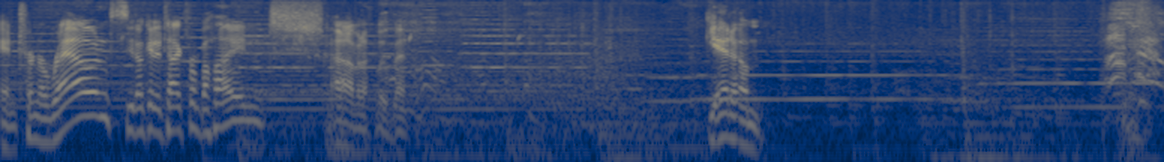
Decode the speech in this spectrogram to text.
And turn around so you don't get attacked from behind. I don't have enough movement. Get him.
